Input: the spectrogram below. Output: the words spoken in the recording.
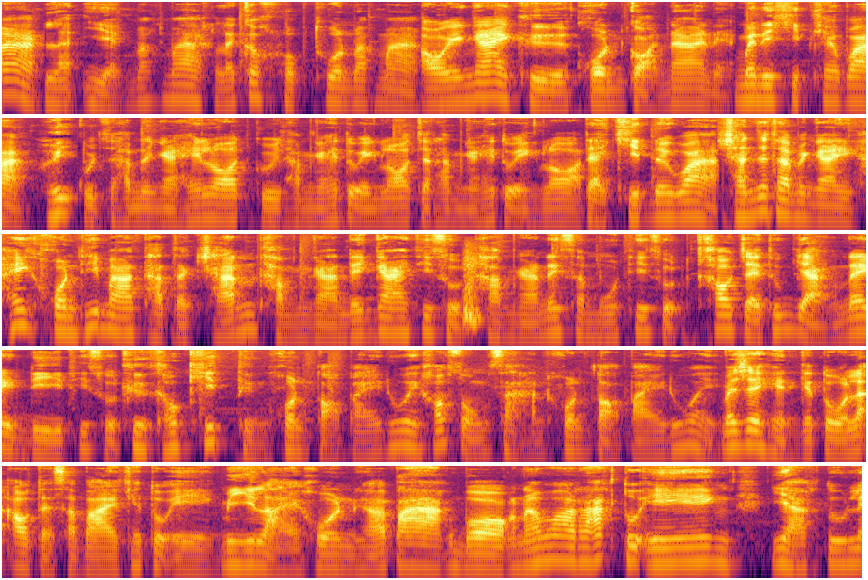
มากๆ ละเอียดมากๆ และก็ครบถ้วนมากๆ เอาง่ายๆ คือคนก่อนหน้าเนี่ยไม่ได้คิดแค่ว่าเฮ้ยกูจะทำยังไงให้รอดกูจะทำยังไงให้ตัวเองรอดจะทำยังไงให้ตัวเองรอด แต่คิดด้วยว่าฉันจะทำยังไง ให้คนที่มาถัดจากฉันทำงานได้ง่ายที่สุดทำงานได้สมูทที่สุดเข้าใจทุกอย่างได้ดีที่สุด คือเขาคิดถึงคนต่อไปด้วยเขาสงสารคนต่อไปด้วย ไม่ใช่เห็นแก่ตัวและเอาแต่สบายแค่ตัวเอง มีหลายคนครับปากบอกนะว่ารักตัวเอง อยากดูแล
